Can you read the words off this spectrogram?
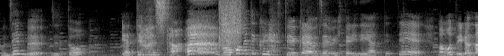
もう全部ずっとやってました。もう褒めてくれっていうくらい全部一人でやってて、まあ、もっといろんな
